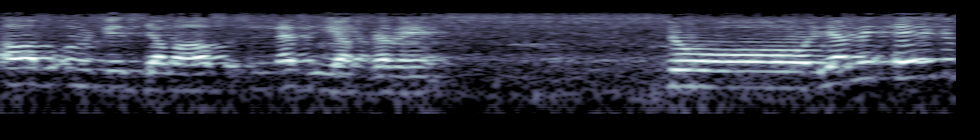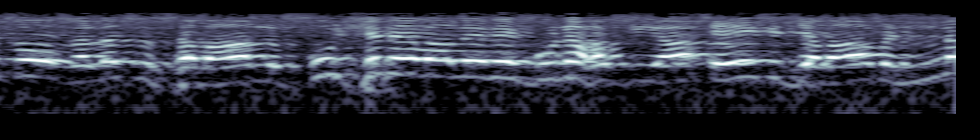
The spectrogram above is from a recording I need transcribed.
آپ ان کے جواب نہ دیا کریں۔ جو یعنی ایک تو غلط سوال پوچھنے والے نے گناہ کیا، ایک جواب نہ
